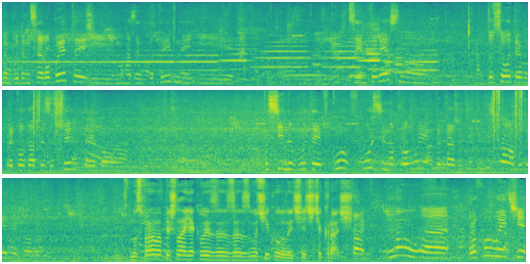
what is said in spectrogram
ми будемо це робити, і магазин потрібний, і е, це інтересно. До всього треба прикладати зусиль, треба е, постійно бути в курсі, на плаву, як то кажуть, і тоді справа буде йти добре. Ну, справа пішла, як ви очікували, чи, чи, чи краще? Так, ну е, враховуючи,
